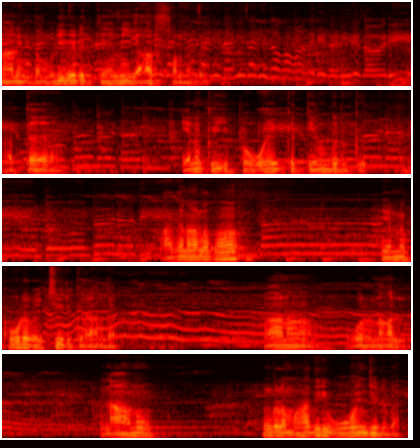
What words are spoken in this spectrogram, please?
நான் இந்த முடிவெடுத்தேன்னு யார் சொன்னது? அத்தை எனக்கு இப்போ உழைக்க தெம்பு இருக்கு. அதனால தான் என்னை கூட வச்சிருக்கிறாங்க ஆனால் ஒரு நாள் நானும் உங்களை மாதிரி ஓஞ்சிடுவேன்.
